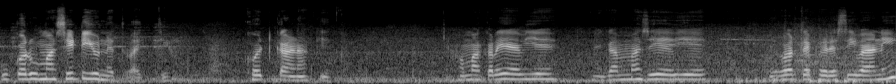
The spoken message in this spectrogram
કુકરુમાં સીટીયું નથી વાંચ્યું ખોટકાણા કીક હમા કરી આવીએ ને ગામમાં જઈ આવીએ વર્તે ફેરે સીવાની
